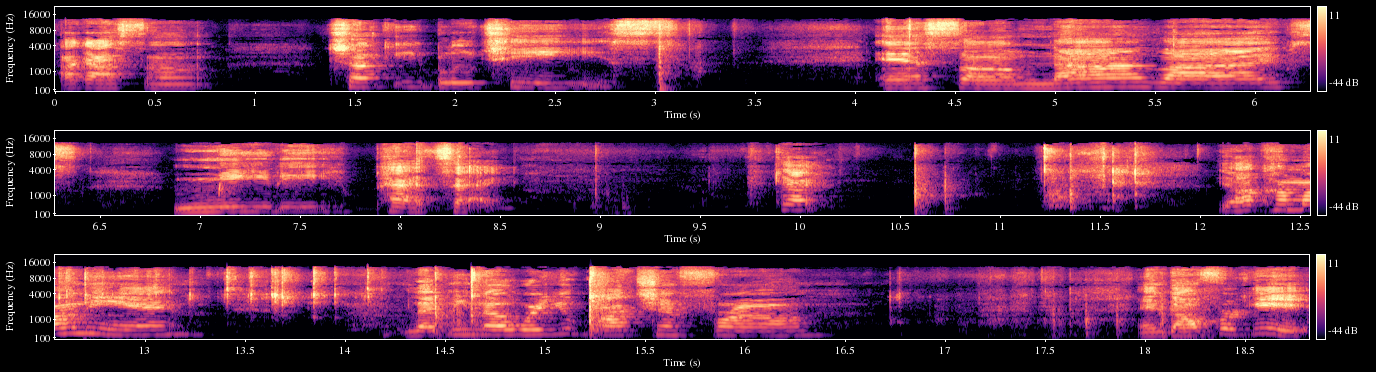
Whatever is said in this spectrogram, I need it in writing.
I got some chunky blue cheese and some nine lives meaty pate. Okay? Y'all come on in. Let me know where you're watching from. And don't forget,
